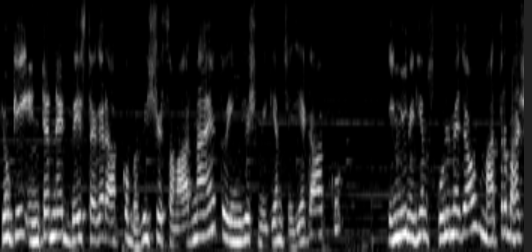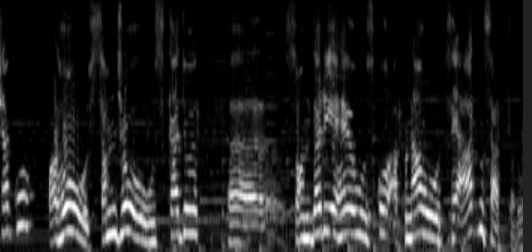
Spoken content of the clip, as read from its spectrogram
क्योंकि इंटरनेट बेस्ड अगर आपको भविष्य संवारना है तो इंग्लिश मीडियम चाहिएगा आपको। इंग्लिश मीडियम स्कूल में जाओ, मातृभाषा को पढ़ो, समझो, उसका जो सौंदर्य है, उसको अपनाओ, उससे आत्मसात करो।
